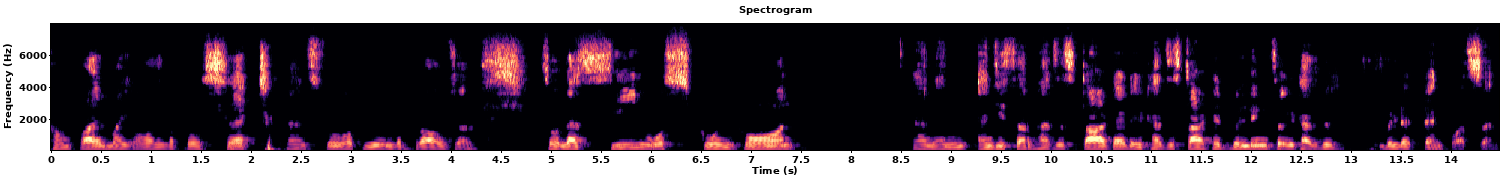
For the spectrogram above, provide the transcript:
compile my all the project and show up you in the browser. So let's see what's going on. And then ng-serve has started it has started building so it has built at 10 percent.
